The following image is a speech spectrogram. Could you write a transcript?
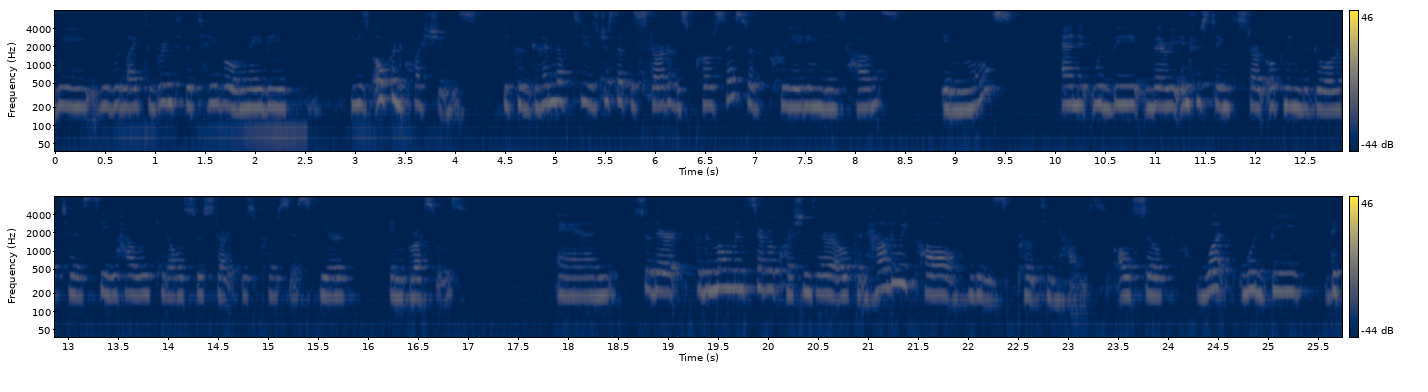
we, we would like to bring to the table maybe these open questions because Graines d'Ortie is just at the start of this process of creating these hubs in Mons and it would be very interesting to start opening the door to see how we could also start this process here in Brussels. And so there, for the moment, several questions that are open. How do we call these protein hubs? Also, what would be the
